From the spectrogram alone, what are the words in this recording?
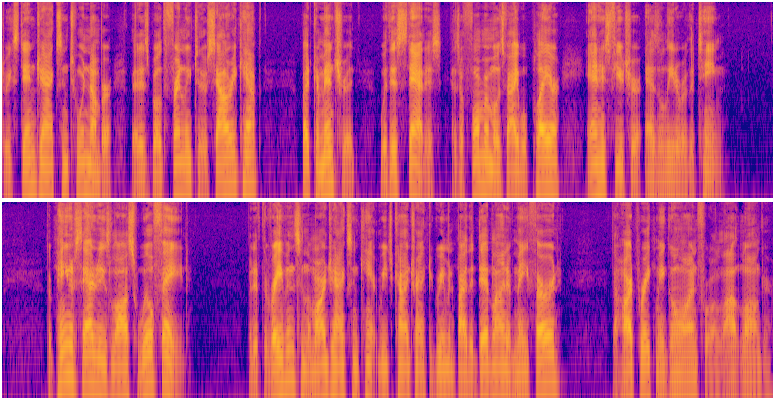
to extend Jackson to a number that is both friendly to their salary cap but commensurate with his status as a former most valuable player and his future as the leader of the team. The pain of Saturday's loss will fade but if the Ravens and Lamar Jackson can't reach contract agreement by the deadline of May 3rd, the heartbreak may go on for a lot longer.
